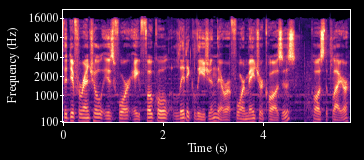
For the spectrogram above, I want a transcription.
The differential is for a focal lytic lesion. There are four major causes. Pause the player.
